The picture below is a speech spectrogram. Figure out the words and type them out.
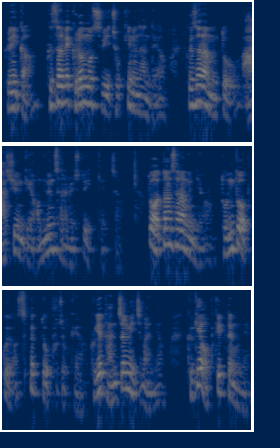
그러니까 그 사람의 그런 모습이 좋기는 한데요. 그 사람은 또 아쉬운 게 없는 사람일 수도 있겠죠. 또 어떤 사람은요 돈도 없고요. 스펙도 부족해요. 그게 단점이지만요 그게 없기 때문에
